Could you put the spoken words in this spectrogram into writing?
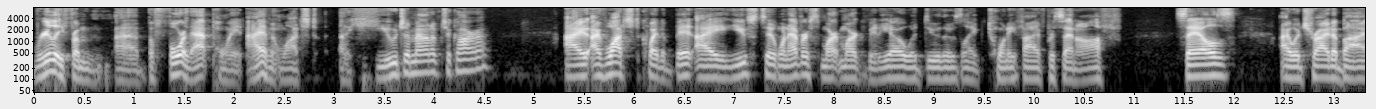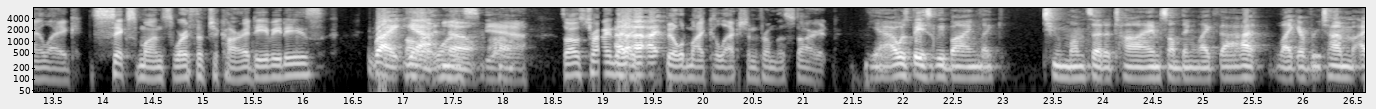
really, from uh, before that point, I haven't watched a huge amount of Chikara. I, I've watched quite a bit. I used to, whenever Smart Mark Video would do those like 25% off sales, I would try to buy like six months worth of Chikara DVDs. Right. yeah. No. Yeah. Oh. So I was trying to like, I- I- build my collection from the start. yeah. I was basically buying like two months at a time, something like that. Like every time, I,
